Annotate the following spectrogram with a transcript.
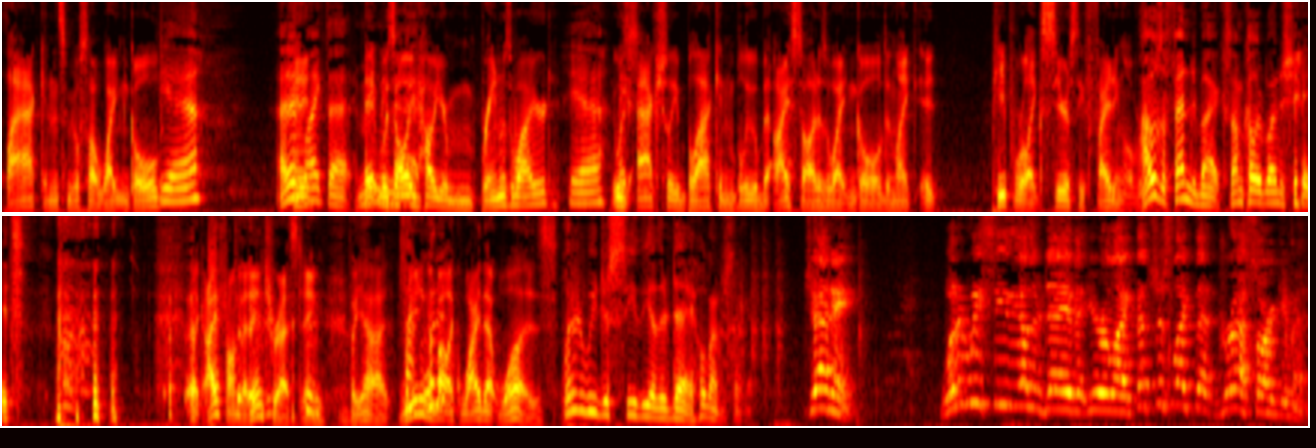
black, and then some people saw white and gold. Yeah. I didn't And it- like that. It, made me was all how your brain was wired. Yeah. It was Makes- actually black and blue, but I saw it as white and gold, and like it, people were like seriously fighting over it. I was offended by it because I'm colorblind to shades. like I found that interesting, but yeah, Fuck, reading what about did- like why that was. What did we just see the other day? Hold on just a second. Jenny, what did we see the other day that you're like, that's just like that dress argument?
